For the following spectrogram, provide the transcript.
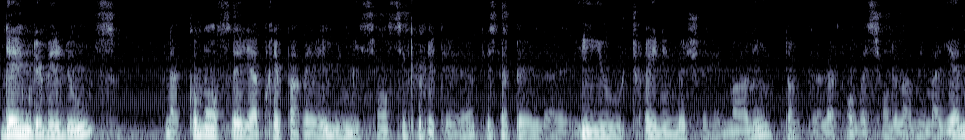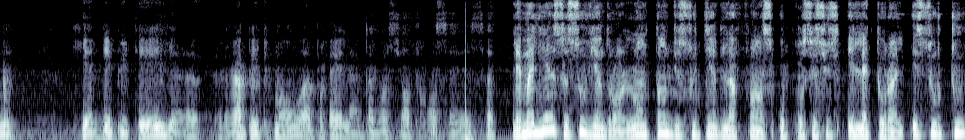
Dès 2012, on a commencé à préparer une mission sécuritaire qui s'appelle EU Training Mission in Mali, donc la formation de l'armée malienne, qui a débuté rapidement après l'intervention française. Les Maliens se souviendront longtemps du soutien de la France au processus électoral et surtout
